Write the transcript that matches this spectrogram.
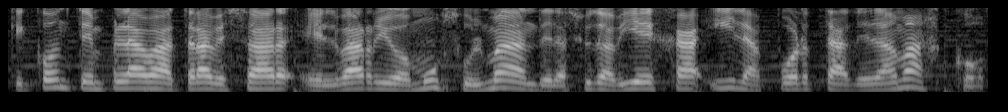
que contemplaba atravesar el barrio musulmán de la ciudad vieja y la puerta de Damasco.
